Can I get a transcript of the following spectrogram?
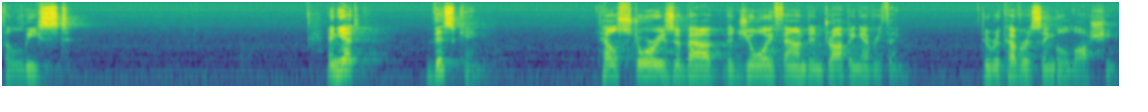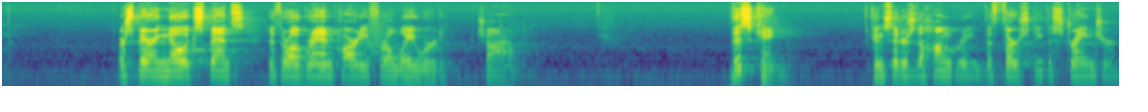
the least. And yet, this king tells stories about the joy found in dropping everything to recover a single lost sheep, or sparing no expense to throw a grand party for a wayward child. This king considers the hungry, the thirsty, the stranger,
